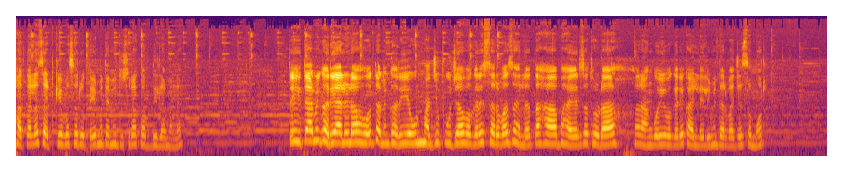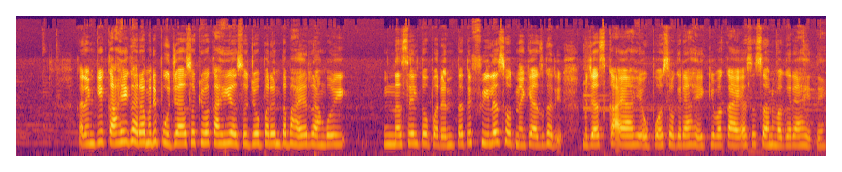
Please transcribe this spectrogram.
हाताला चटके बसत होते मग त्याने दुसरा कप दिला मला. ते इथे आम्ही घरी आलेलो आहोत आणि घरी येऊन माझी पूजा वगैरे सर्व झालं. तर हा बाहेरचा थोडा रांगोळी वगैरे काढलेली मी दरवाजासमोर कारण की काही घरामध्ये पूजा असो किंवा काही असो जोपर्यंत बाहेर रांगोळी नसेल तोपर्यंत ते फीलच होत नाही की आज घरी म्हणजे आज काय आहे उपवास वगैरे आहे किंवा काय असं सण वगैरे आहे ते.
